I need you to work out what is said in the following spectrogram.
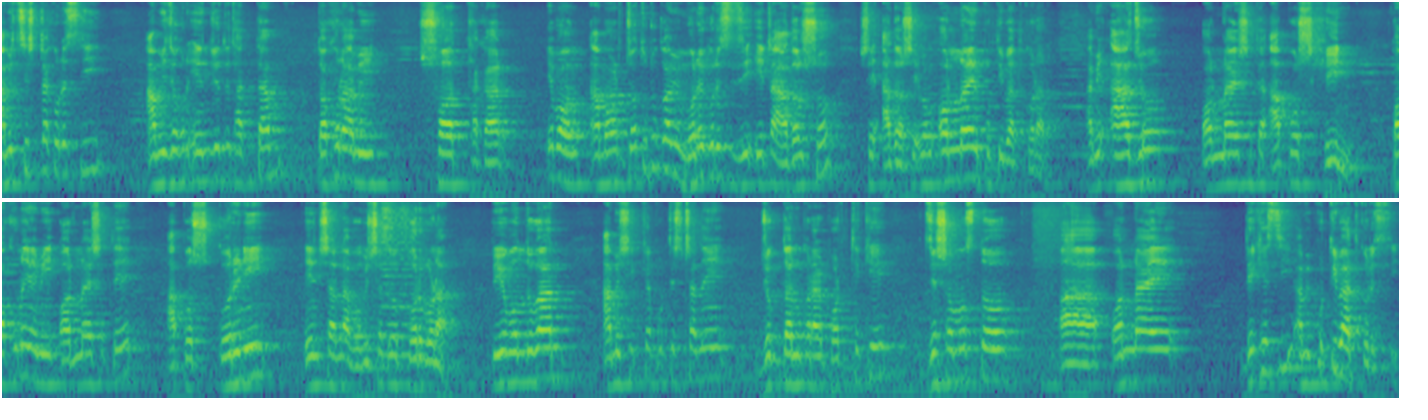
আমি চেষ্টা করেছি, আমি যখন এনজিওতে থাকতাম, তখন আমি সৎ থাকার এবং আমার যতটুকু আমি মনে করেছি যে এটা আদর্শ সেই আদর্শ এবং অন্যায়ের প্রতিবাদ করার। আমি আজও অন্যায়ের সাথে আপোষহীন। কখনোই আমি অন্যায়ের সাথে আপোষ করিনি। ইনশাল্লাহ ভবিষ্যতেও করব না। প্রিয় বন্ধুগণ, আমি শিক্ষা প্রতিষ্ঠানে যোগদান করার পর থেকে যে সমস্ত অন্যায় দেখেছি, আমি প্রতিবাদ করেছি।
